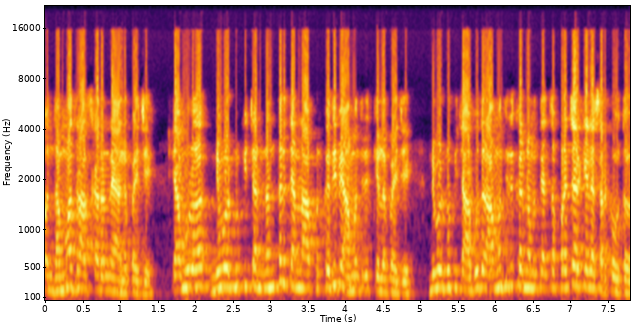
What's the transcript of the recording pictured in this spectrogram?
पण धम्मात राजकारण नाही आलं पाहिजे. त्यामुळं निवडणुकीच्या नंतर त्यांना आपण कधी बी आमंत्रित केलं पाहिजे. निवडणुकीच्या अगोदर आमंत्रित करणं म्हणजे त्यांचा प्रचार केल्यासारखं होतं.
